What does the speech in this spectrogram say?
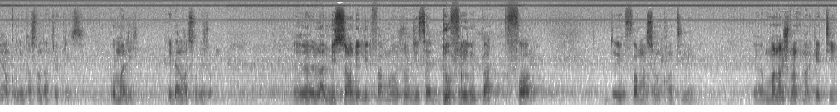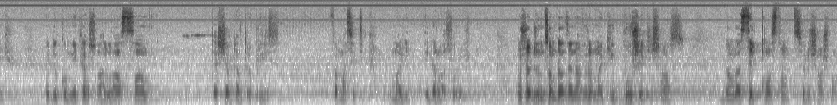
et en communication d'entreprise au Mali et dans la sous-région. la mission de Pharma aujourd'hui, c'est d'offrir une plateforme de formation continue, management marketing et de communication à l'ensemble des chefs d'entreprise pharmaceutique au Mali et dans la sous-région. Aujourd'hui, nous sommes dans un environnement qui bouge et qui change, dont la seule constante, c'est le changement.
